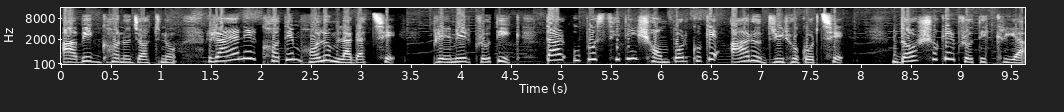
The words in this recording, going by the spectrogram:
আবেগঘন যত্ন, রায়ানের ক্ষতে মলম লাগাচ্ছে। প্রেমের প্রতীক, তার উপস্থিতি সম্পর্ককে আরও দৃঢ় করছে। দর্শকের প্রতিক্রিয়া।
